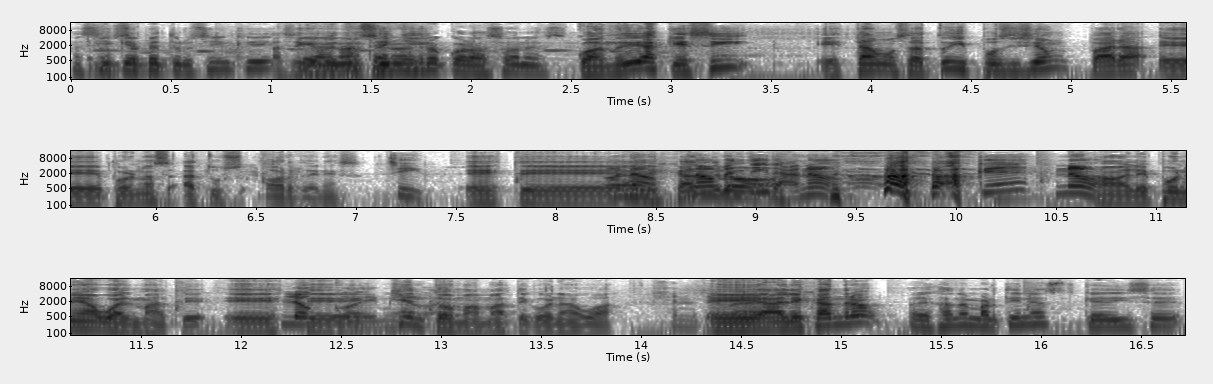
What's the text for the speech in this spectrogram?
Así No que sé. Petrusinski, Así te que ganaste Petrusinski- nuestros corazones. Cuando digas que sí, estamos a tu disposición para eh, ponernos a tus órdenes. Sí. Este, ¿O no? Alejandro... No, mentira, no. ¿Qué? No. No, le pone agua al mate. Este, Loco de ¿Quién mierda. toma mate con agua? Gente Eh. Alejandro. Alejandro Martínez, ¿qué dice?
